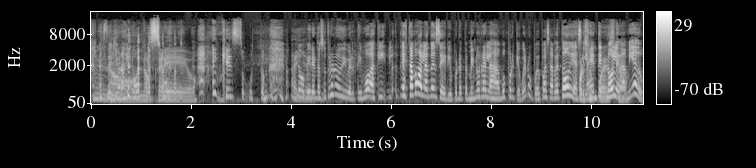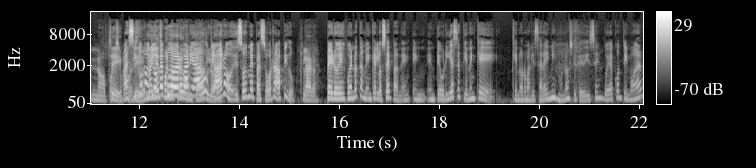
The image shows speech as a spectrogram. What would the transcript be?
La señora, no, no, creo. Ay, qué susto. no, mire, nosotros nos divertimos aquí. Estamos hablando en serio, pero también nos relajamos porque, bueno, puede pasar de todo y así la gente no le da miedo. No, por supuesto. Así como yo me pude haber mareado, claro, eso me pasó rápido. Claro. Pero es bueno también que lo sepan. En, en, en teoría se tienen que, que normalizar ahí mismo, ¿no? Si te dicen, voy a continuar.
